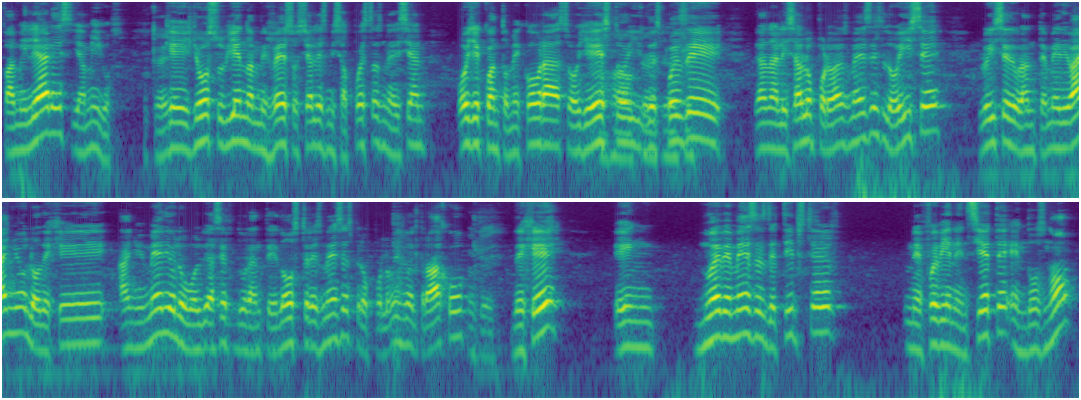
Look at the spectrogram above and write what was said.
familiares y amigos. Que yo subiendo a mis redes sociales mis apuestas me decían, oye, ¿cuánto me cobras? Oye, esto. Ajá, y después. De, de analizarlo por varios meses, lo hice. Lo hice durante medio año, lo dejé año y medio, lo volví a hacer durante dos, tres meses, pero por lo mismo del trabajo, dejé. En nueve meses de tipster, me fue bien en siete, en dos no.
